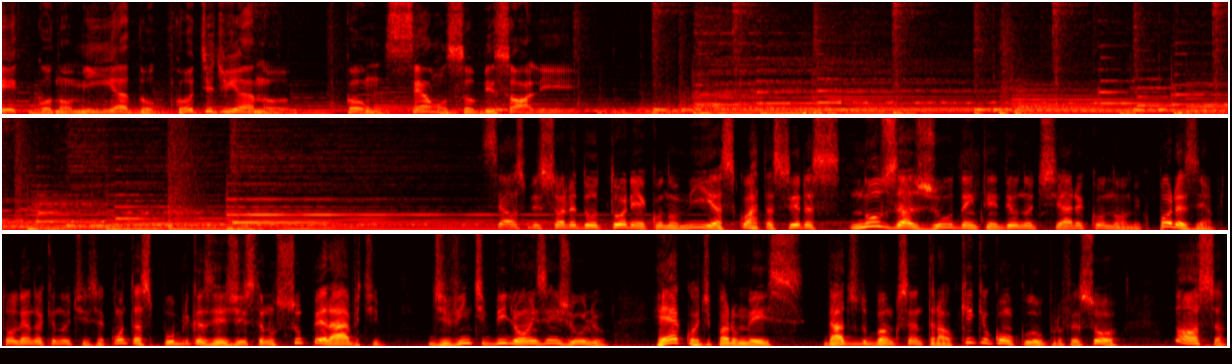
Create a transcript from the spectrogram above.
Economia do Cotidiano, com Celso Bissoli. Celso Bissoli é doutor em economia e às quartas-feiras nos ajuda a entender o noticiário econômico. Por exemplo, estou lendo aqui notícia: contas públicas registram superávit de 20 bilhões em julho, recorde para o mês, dados do Banco Central. O que, que eu concluo, professor? Nossa,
